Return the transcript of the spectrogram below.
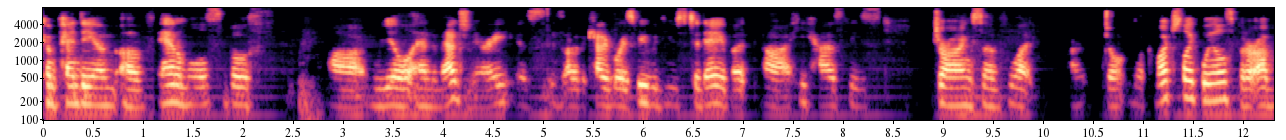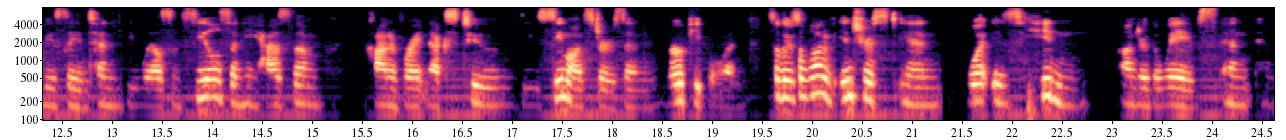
compendium of animals, both uh, real and imaginary is, is, are the categories we would use today. But uh, he has these drawings of what don't look much like whales, but are obviously intended to be whales and seals, and he has them kind of right next to these sea monsters and mer people. And so there's a lot of interest in what is hidden under the waves, and, and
